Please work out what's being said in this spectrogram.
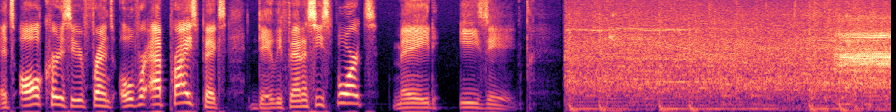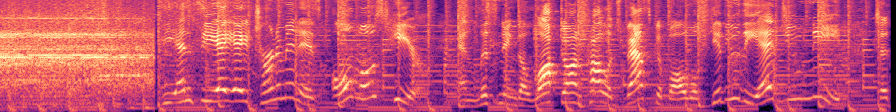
It's all courtesy of your friends over at Prize Picks, daily fantasy sports made easy. The NCAA tournament is almost here, and listening to Locked On College Basketball will give you the edge you need to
